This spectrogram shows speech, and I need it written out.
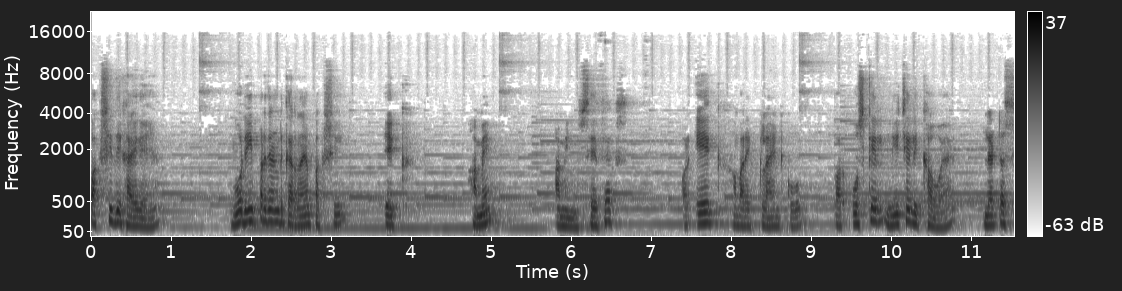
पक्षी दिखाए गए हैं वो रिप्रेजेंट कर रहे हैं पक्षी। एक हमें आई मीन सेफेक्स और एक हमारे क्लाइंट को और उसके नीचे लिखा हुआ है let us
